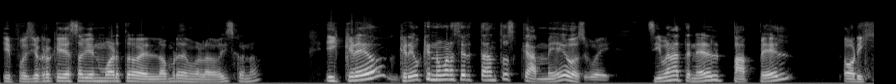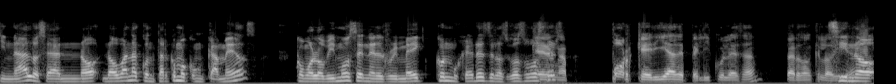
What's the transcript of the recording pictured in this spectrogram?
y pues yo creo que ya está bien muerto el hombre de Molavisco, ¿no? Y creo, creo que no van a ser tantos cameos, güey. Sí van a tener el papel original, o sea, no, no van a contar como con cameos, como lo vimos en el remake con mujeres de los era Ghostbusters, una porquería de película esa. Perdón que lo diga. sino,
